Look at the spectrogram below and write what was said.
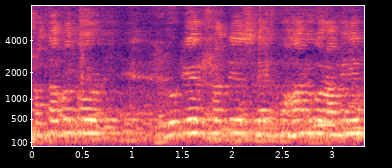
শতাবতর রুটের সাথে সিলেট মহানগর আমির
